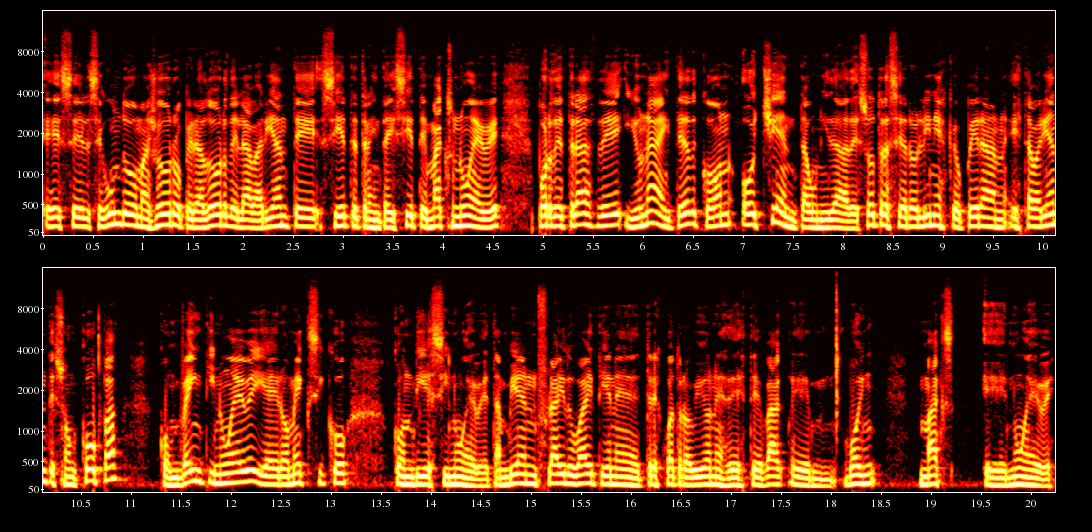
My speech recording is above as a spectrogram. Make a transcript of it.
es el segundo mayor operador de la variante 737 MAX 9 por detrás de United con 80 unidades. Otras aerolíneas que operan esta variante son Copa con 29 y Aeroméxico con 19. También Fly Dubai tiene 3-4 aviones de este eh, Boeing MAX 9.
